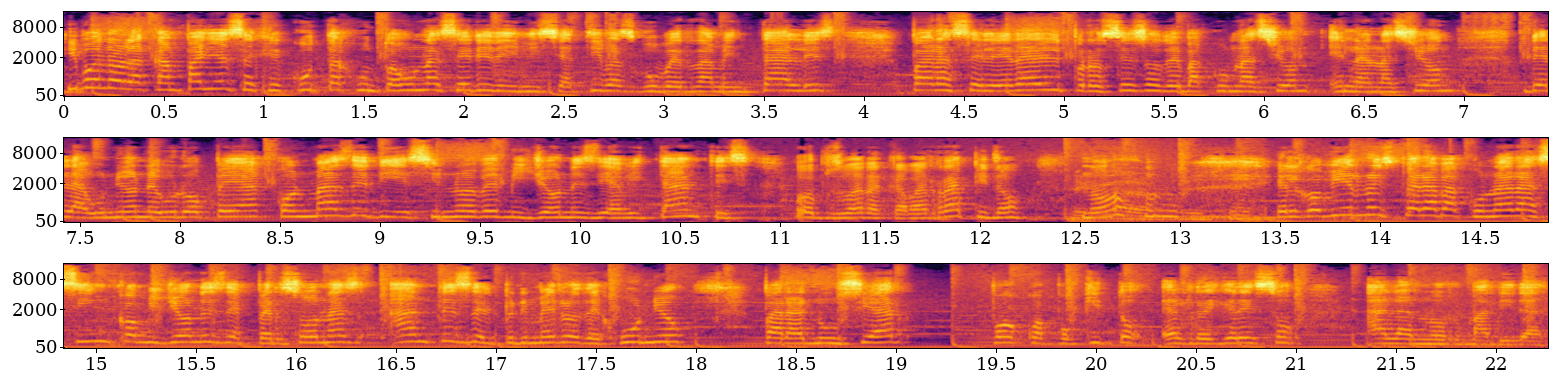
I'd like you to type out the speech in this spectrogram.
Y bueno, la campaña se ejecuta junto a una serie de iniciativas gubernamentales para acelerar el proceso de vacunación en la nación de la Unión Europea con más de 19 millones de habitantes. Oh, pues van a acabar rápido, ¿no? El gobierno espera vacunar a 5 millones de personas antes del primero de junio para anunciar poco a poquito el regreso a la normalidad.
